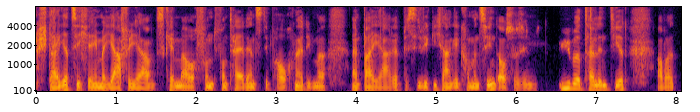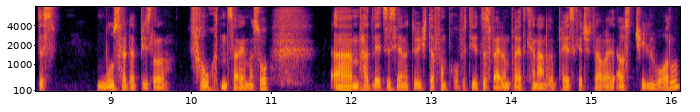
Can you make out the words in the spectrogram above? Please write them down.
steigert sich ja immer Jahr für Jahr und das kennen wir auch von, von Titans, die brauchen halt immer ein paar Jahre, bis sie wirklich angekommen sind, außer sie sind übertalentiert, aber das muss halt ein bisschen fruchten, sage ich mal so. Ähm, hat letztes Jahr natürlich davon profitiert, dass weit und breit kein anderer Passcatcher da war aus Jalen Waddle,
